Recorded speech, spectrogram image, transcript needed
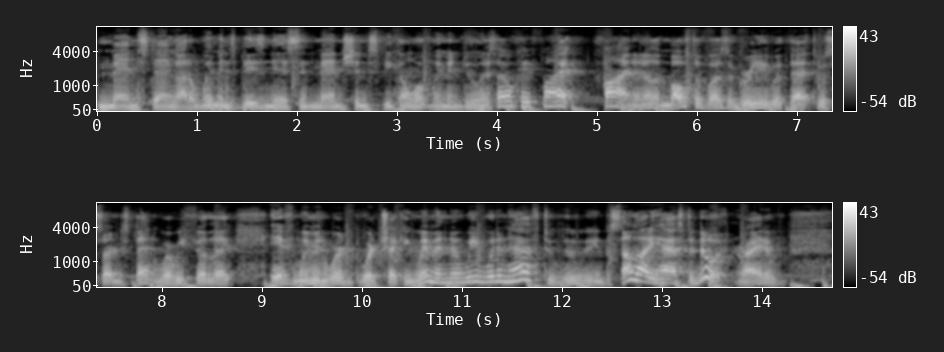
men staying out of women's business and men shouldn't speak on what women do. And it's like, okay, fine, fine. And uh, most of us agree with that to a certain extent, where we feel like if women were were checking women, then we wouldn't have to. Somebody has to do it, right? If,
